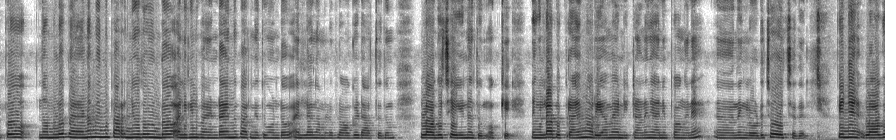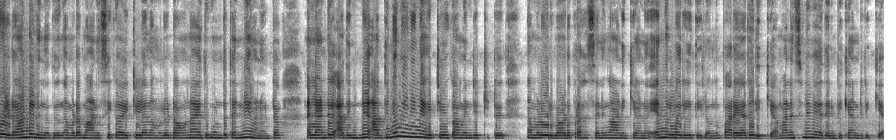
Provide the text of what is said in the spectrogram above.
ഇപ്പോൾ നമ്മൾ വേണമെന്ന് പറഞ്ഞതുകൊണ്ടോ അല്ലെങ്കിൽ വേണ്ട എന്ന് പറഞ്ഞതുകൊണ്ടോ അല്ല നമ്മൾ വ്ളോഗ് ഇടാത്തതും വ്ളോഗ് ചെയ്യണതും ഒക്കെ. നിങ്ങളുടെ അഭിപ്രായം അറിയാൻ വേണ്ടിയിട്ടാണ് ഞാനിപ്പോൾ അങ്ങനെ നിങ്ങളോട് ചോദിച്ചത്. പിന്നെ വ്ളോഗ് ഇടാണ്ടിരുന്നത് നമ്മുടെ മാനസികമായിട്ടുള്ള നമ്മൾ ഡൗൺ ആയതുകൊണ്ട് തന്നെയാണ് കേട്ടോ. അല്ലാണ്ട് അതിന് അതിനും ഇനി നെഗറ്റീവ് കമന്റ് ഇട്ടിട്ട് നമ്മൾ ഒരുപാട് പ്രഹസനം കാണിക്കുകയാണ് എന്നുള്ള രീതിയിലൊന്നും പറയാതിരിക്കുക മനസ്സിനെ വേദനിപ്പിക്കാണ്ടിരിക്കുക.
